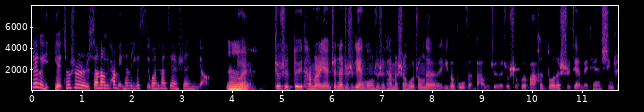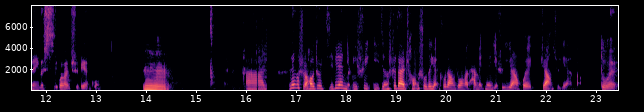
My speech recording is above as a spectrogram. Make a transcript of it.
这个也也就是相当于他每天的一个习惯，就像健身一样。嗯，对，就是对于他们而言，真的就是练功，就是他们生活中的一个部分吧。我觉得就是会花很多的时间，每天形成一个习惯去练功。嗯，啊，那个时候就是，即便你们是已经是在成熟的演出当中了，他每天也是依然会这样去练的。对，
